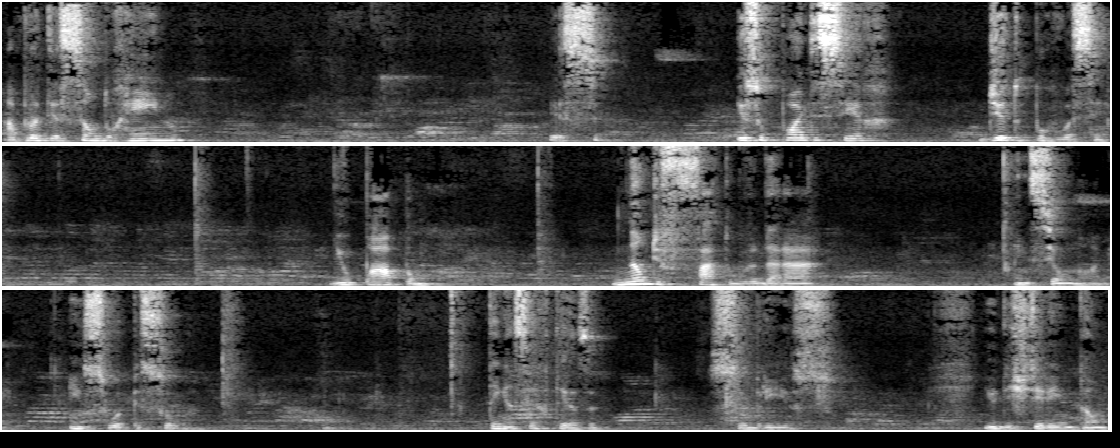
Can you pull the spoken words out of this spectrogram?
a proteção do reino, esse, isso pode ser dito por você. E o Papa não de fato grudará em seu nome, em sua pessoa. Tenha certeza sobre isso. E o Destire, então,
